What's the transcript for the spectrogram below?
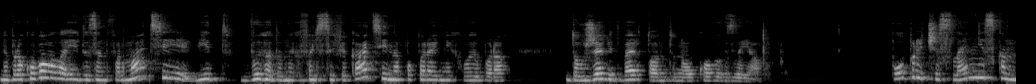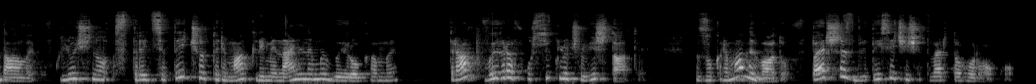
Не бракувало і дезінформації від вигаданих фальсифікацій на попередніх виборах до вже відверто антинаукових заяв. Попри численні скандали, включно з 34 кримінальними вироками, Трамп виграв усі ключові штати, зокрема Неваду, вперше з 2004 року.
